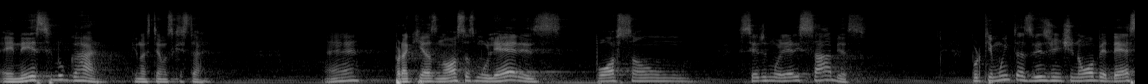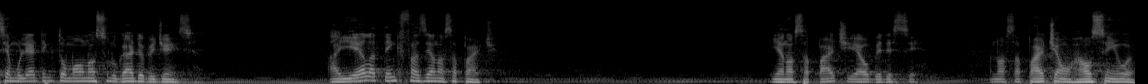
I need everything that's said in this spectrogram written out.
É nesse lugar que nós temos que estar. É, para que as nossas mulheres possam ser mulheres sábias. Porque muitas vezes a gente não obedece e a mulher tem que tomar o nosso lugar de obediência. Aí ela tem que fazer a nossa parte. E a nossa parte é obedecer. A nossa parte é honrar o Senhor.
